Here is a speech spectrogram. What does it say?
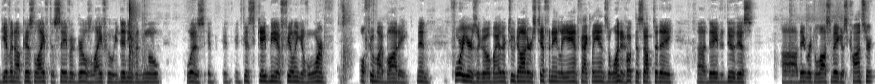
given up his life to save a girl's life who he didn't even know was it, it, it just gave me a feeling of warmth all through my body. then four years ago, my other two daughters, Tiffany and Leanne, in fact, Leanne's the one that hooked us up today, uh, Dave, to do this. Uh, they were at the Las Vegas concert.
